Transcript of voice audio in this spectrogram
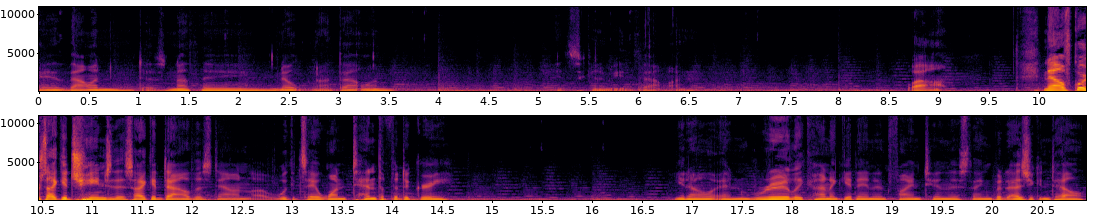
Okay, that one does nothing. Nope, not that one. It's gonna be that one. Wow. Now, of course, I could change this. I could dial this down. Uh, we could say one tenth of a degree. You know, and really kind of get in and fine tune this thing. But as you can tell,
